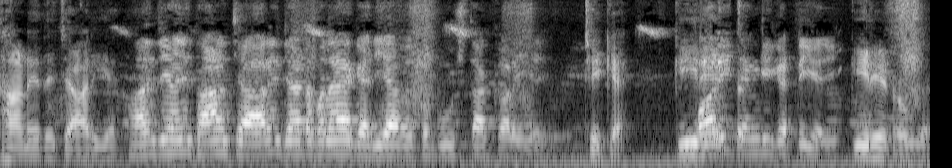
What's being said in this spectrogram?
ਥਾਣੇ ਦੇ ਚਾਰ ਹੀ ਹੈ ਹਾਂਜੀ ਹਾਂਜੀ ਥਾਂ ਚਾਰ ਹੈ ਜੱਟ ਬਲੈਕ ਹੈ ਜੀ ਆ ਵੇਖੋ ਬੂਸ਼ ਤੱਕ ਵਾਲੀ ਹੈ ਜੀ। ਠੀਕ ਹੈ। ਕੀ ਬਾਲੀ ਰੇਟ ਚੰਗੀ ਕੱਟੀ ਹੈ ਜੀ। ਕੀ ਰੇਟ ਰਹੂਗਾ?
